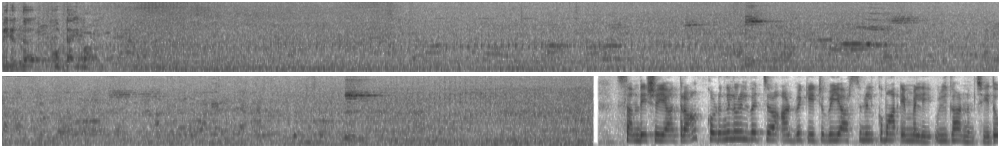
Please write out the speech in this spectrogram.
വിരുദ്ധ കൂട്ടായ്മ. സന്ദേശയാത്ര കൊടുങ്ങല്ലൂരിൽ വെച്ച് advocate V R Sunilkumar M L A ഉദ്ഘാടനം ചെയ്തു.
